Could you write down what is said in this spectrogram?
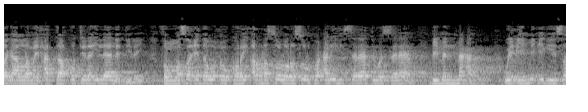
dagaalamay xataa qutila ilaa la dilay uma sacida wuxuu koray alrasuulu rasuulku calayhi الsalaatu wasalaam biman macahu wixii micigiisa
